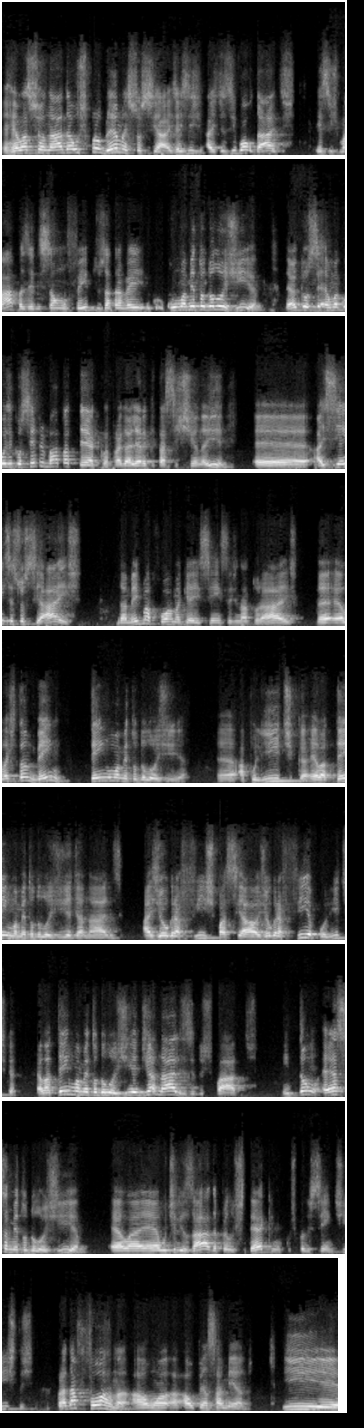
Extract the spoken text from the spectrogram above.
relacionada aos problemas sociais, às, às desigualdades. Esses mapas eles são feitos através com uma metodologia. Né? É uma coisa que eu sempre bato a tecla para a galera que está assistindo aí. É, as ciências sociais, da mesma forma que as ciências naturais, né, elas também têm uma metodologia. É, a política, ela tem uma metodologia de análise a geografia espacial, a geografia política, ela tem uma metodologia de análise dos fatos. Então, essa metodologia, ela é utilizada pelos técnicos, pelos cientistas, para dar forma ao, ao pensamento. E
